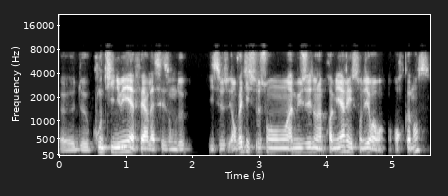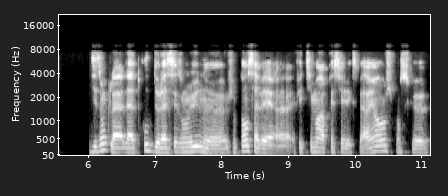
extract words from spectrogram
de continuer à faire la saison 2 ils se, En fait ils se sont amusés dans la première et ils se sont dit on, on recommence? Disons que la, la, troupe de la saison 1, euh, je pense, avait euh, effectivement apprécié l'expérience. Je pense que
